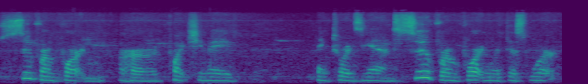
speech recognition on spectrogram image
super important for her point she made, I think towards the end, super important with this work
